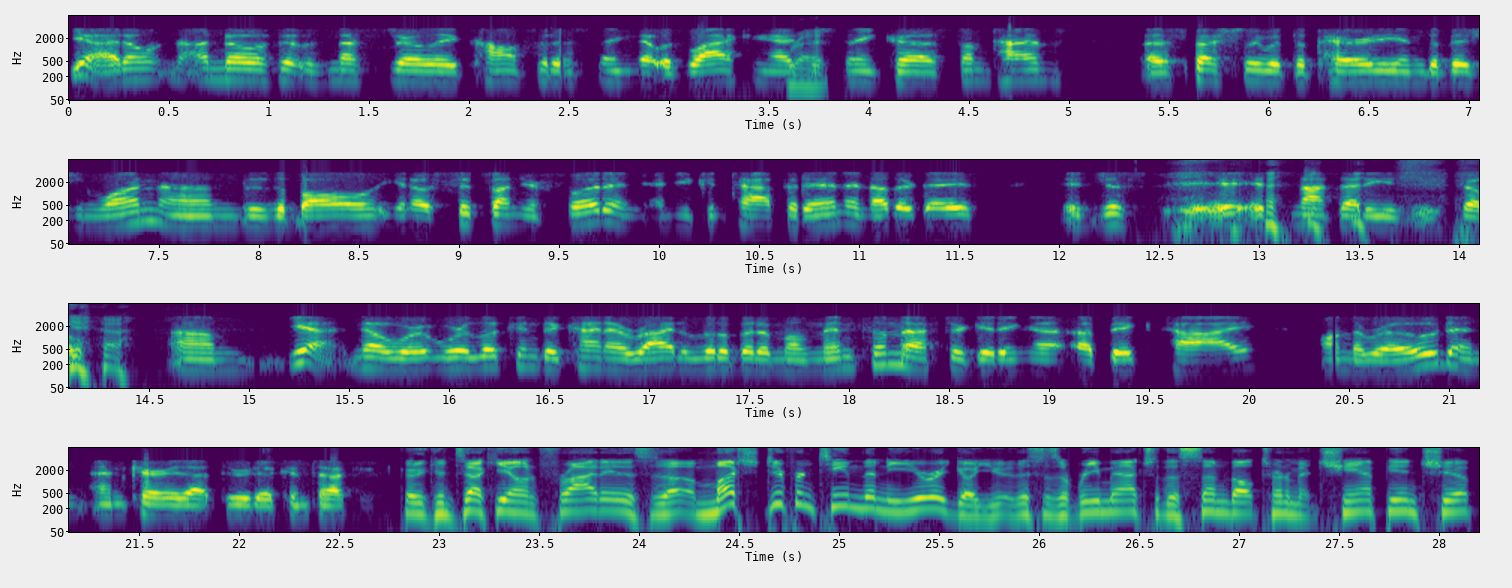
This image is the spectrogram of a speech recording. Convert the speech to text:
yeah, I don't know if it was necessarily a confidence thing that was lacking. I Right. just think uh, sometimes, especially with the parity in Division One, um, the, the ball you know sits on your foot and, and you can tap it in, and other days it just it, it's not that easy. So Yeah. um, yeah, no, we're we're looking to kind of ride a little bit of momentum after getting a, a big tie on the road and, and carry that through to Kentucky. Go to Kentucky on Friday. This is a much different team than a year ago. You, this is a rematch of the Sun Belt Tournament Championship,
